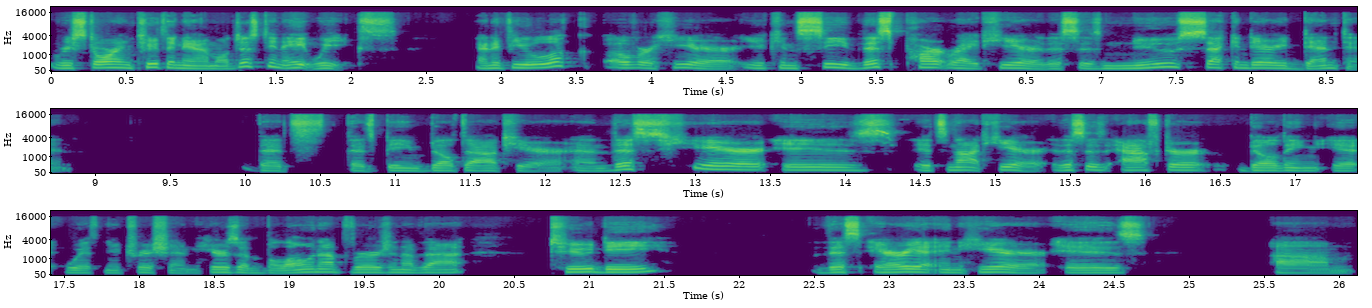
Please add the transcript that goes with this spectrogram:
restoring tooth enamel just in eight weeks. And if you look over here, you can see this part right here. This is new secondary dentin that's that's being built out here. And this here is it's not here. This is after building it with nutrition. Here's a blown up version of that. 2D. This area in here is um,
